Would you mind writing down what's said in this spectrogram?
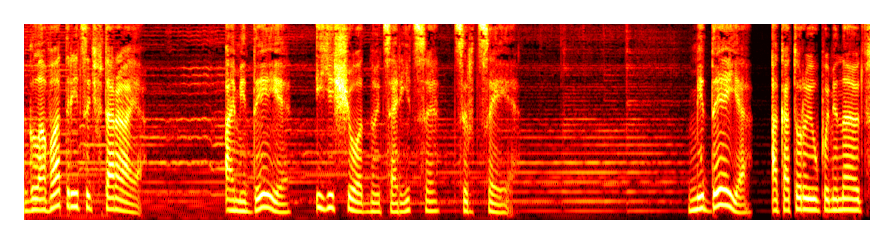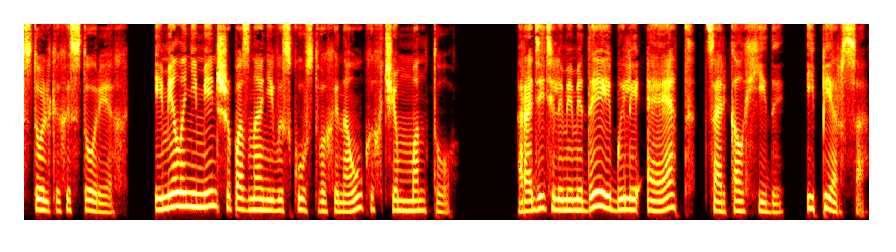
Глава 32. О Медее и еще одной царице Цирцее. Медея, о которой упоминают в стольких историях, имела не меньше познаний в искусствах и науках, чем Манто. Родителями Медеи были Эет, царь Колхиды, и Перса.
